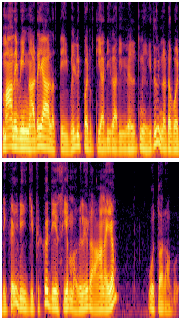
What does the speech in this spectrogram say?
மாணவியின் அடையாளத்தை வெளிப்படுத்திய அதிகாரிகள் மீது நடவடிக்கை டிஜிபிக்கு தேசிய மகளிர் ஆணையம் உத்தரவு.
